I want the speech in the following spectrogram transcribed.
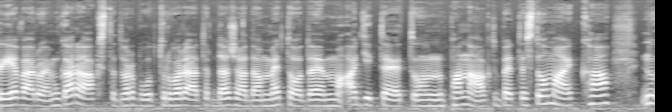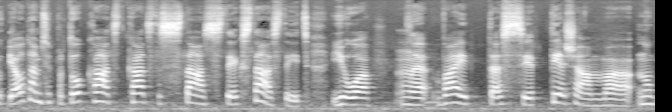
ievērojami garāks, tad varbūt tur varētu ar dažādām metodēm aģitēt un panākt. Bet es domāju, ka nu, jautājums ir par to, kāds, kāds tas stāsts tiek stāstīts. Jo mm, vai tas ir tiešām ā, nu,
